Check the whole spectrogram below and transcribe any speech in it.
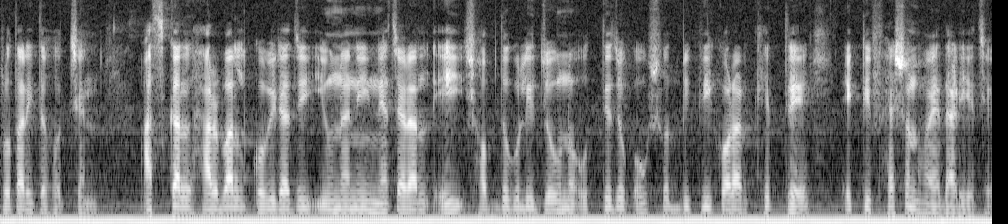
প্রতারিত হচ্ছেন। আজকাল হার্বাল, কবিরাজি, ইউনানি, ন্যাচারাল এই শব্দগুলি যৌন উত্তেজক ঔষধ বিক্রি করার ক্ষেত্রে একটি ফ্যাশন হয়ে দাঁড়িয়েছে।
